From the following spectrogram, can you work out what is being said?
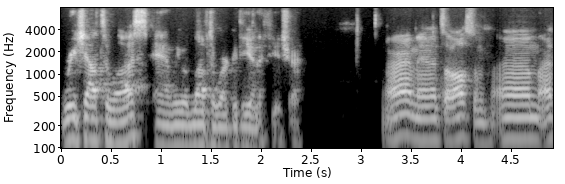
Reach out to us, and we would love to work with you in the future. All right, man, that's awesome. Um, I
